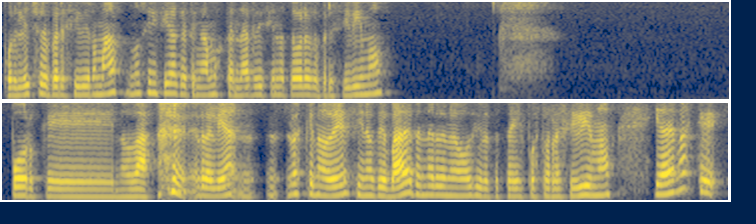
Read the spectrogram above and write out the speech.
por el hecho de percibir más, no significa que tengamos que andar diciendo todo lo que percibimos, porque no da. en realidad no es que no dé, sino que va a depender de nuevo si el otro está dispuesto a recibirnos. Y además que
